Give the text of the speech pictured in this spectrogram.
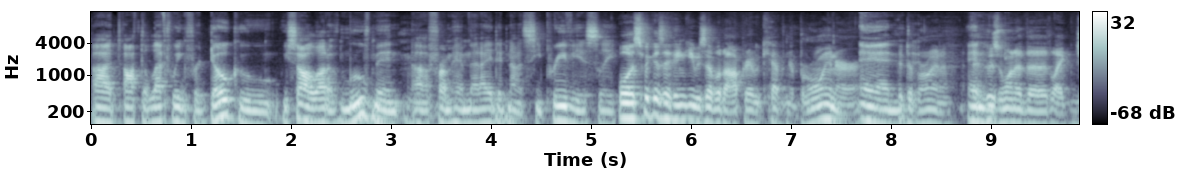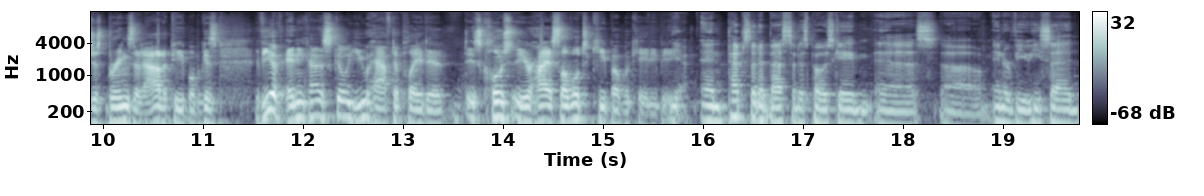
uh, off the left wing for Doku, we saw a lot of movement uh, from him that I did not see previously. Well, it's because I think he was able to operate with Kevin De Bruyne And- De Bruyne, and, and- who's one of the like just brings it out of people. Because if you have any kind of skill, you have to play to as close to your highest level to keep up with KDB. Yeah, and Pep said it best in his post game uh, uh, interview. He said,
